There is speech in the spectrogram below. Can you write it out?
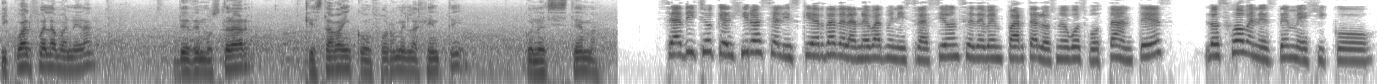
y cuál fue la manera de demostrar que estaba inconforme la gente con el sistema? Se ha dicho que el giro hacia la izquierda de la nueva administración se debe en parte a los nuevos votantes, los jóvenes de México.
